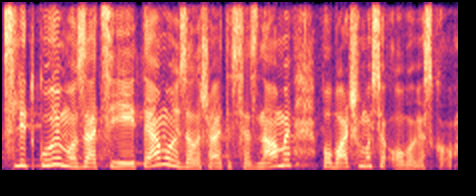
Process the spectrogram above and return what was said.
слідкуємо за цією темою. Залишайтеся з нами. Побачимося обов'язково.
